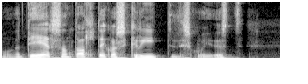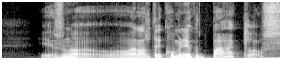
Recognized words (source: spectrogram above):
og þetta er samt allt eitthvað skrítið sko, ég veist ég svona, var aldrei komin í einhvern baklás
